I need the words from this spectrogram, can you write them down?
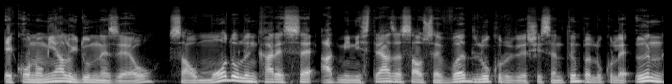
Economia lui Dumnezeu sau modul în care se administrează sau se văd lucrurile și se întâmplă lucrurile în uh,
